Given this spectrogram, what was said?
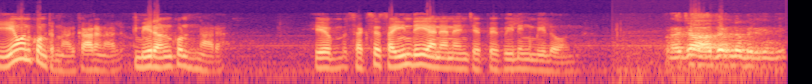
ఏమనుకుంటున్నారు కారణాలు? మీరు అనుకుంటున్నారా? ఏ సక్సెస్ అయింది అని అని చెప్పే ఫీలింగ్ మీలో ఉంది. ప్రజా ఆదరణ పెరిగింది.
